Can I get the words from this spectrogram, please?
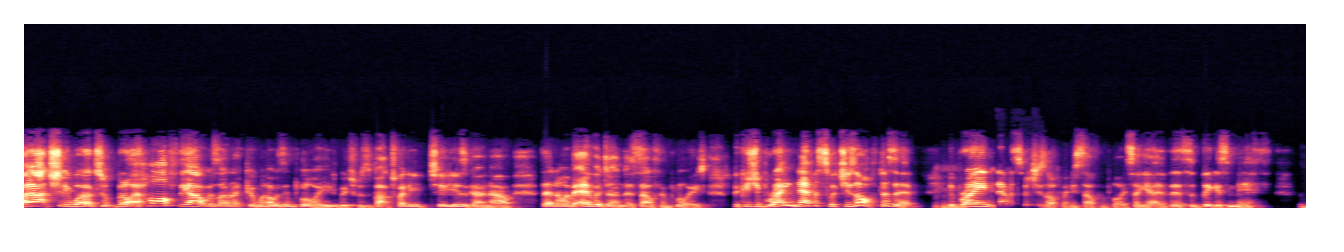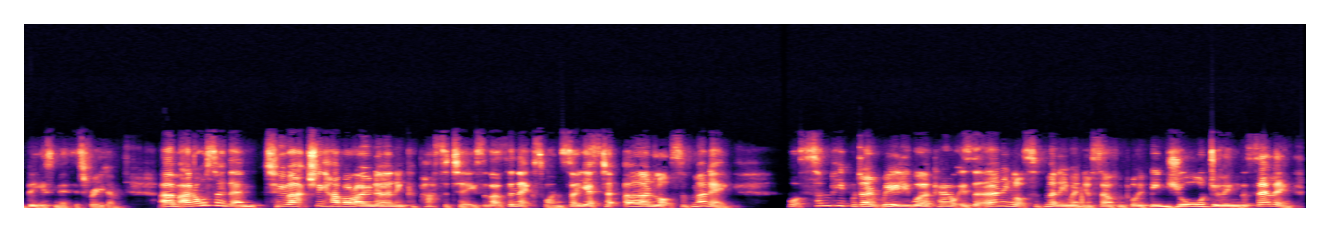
I actually worked like half the hours I reckon when I was employed, which was about 22 years ago now, than I've ever done as self-employed because your brain never switches off, does it? Mm. Your brain never switches off when you're self-employed. So yeah, there's the biggest myth the biggest myth is freedom. Um, and also then to actually have our own earning capacity. So that's the next one. So yes, to earn lots of money. What some people don't really work out is that earning lots of money when you're self-employed means you're doing the selling.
